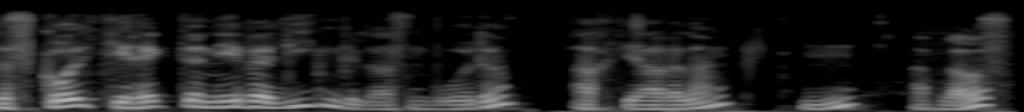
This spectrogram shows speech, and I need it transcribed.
das Gold direkt daneben liegen gelassen wurde. Acht Jahre lang. Hm, Applaus.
